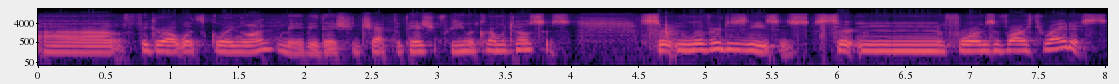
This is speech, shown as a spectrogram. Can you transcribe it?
uh, figure out what's going on, maybe they should check the patient for hemochromatosis certain liver diseases, certain forms of arthritis.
